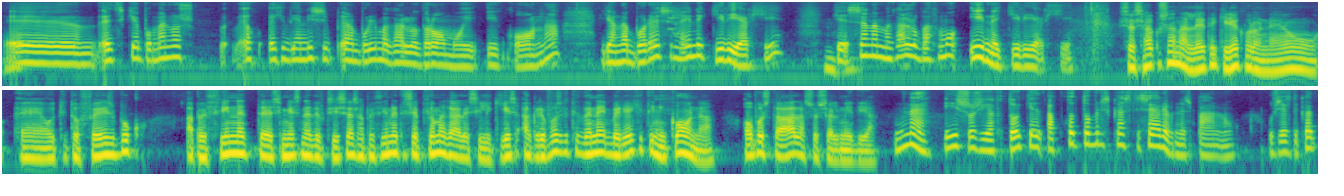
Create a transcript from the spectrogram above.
ε, έτσι και επομένως έχ- έχει διανύσει ένα πολύ μεγάλο δρόμο η, η εικόνα για να μπορέσει να είναι κυρίαρχη και σε ένα μεγάλο βαθμό είναι κυρίαρχη. Σας άκουσα να λέτε, κυρία Κορονέου, ε, ότι το Facebook απευθύνεται, σε μια συνέντευξή σας, απευθύνεται σε πιο μεγάλες ηλικίες, ακριβώς γιατί δεν περιέχει την εικόνα, όπως τα άλλα social media. Ναι, ίσως γι' αυτό και αυτό το βρίσκα στις έρευνες πάνω. Ουσιαστικά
